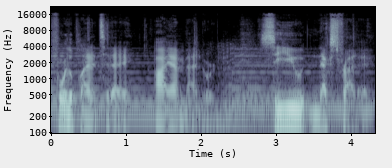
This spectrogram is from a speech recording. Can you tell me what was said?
for the planet today, I am Matt Norton. See you next Friday.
